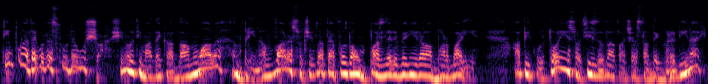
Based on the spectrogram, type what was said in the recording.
Timpul a trecut destul de ușor și în ultima decadă anuală, în plină vară, societatea a fost la un pas de revenire la barbarie. Apicultorii, însoțiți de data aceasta de grădinari,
